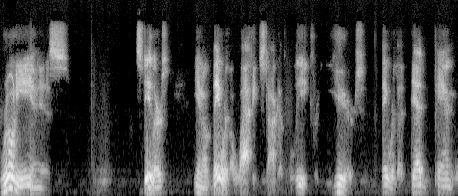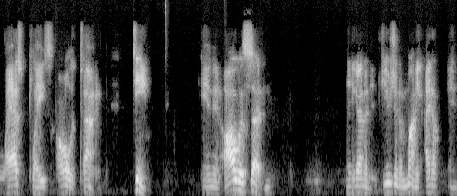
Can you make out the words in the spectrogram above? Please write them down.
Rooney and his Steelers, you know, they were the laughing stock of the league for years. They were the deadpan last place all the time team. And then all of a sudden, they got an infusion of money. I don't, and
